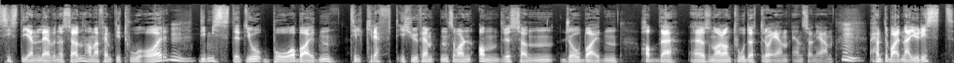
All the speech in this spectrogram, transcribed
siste gjenlevende sønn. Han er 52 år. Mm. De mistet jo Beau Biden til kreft i 2015, som var den andre sønnen Joe Biden hadde. Eh, så nå har han to døtre og én sønn igjen. Mm. Hunter Biden er jurist,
